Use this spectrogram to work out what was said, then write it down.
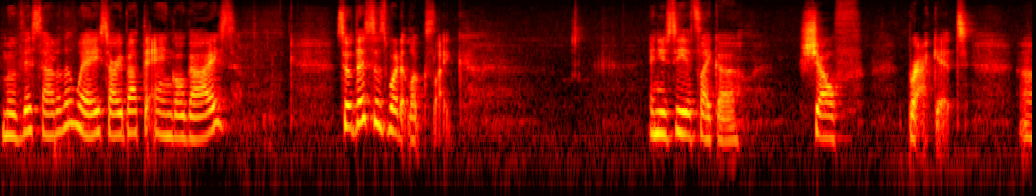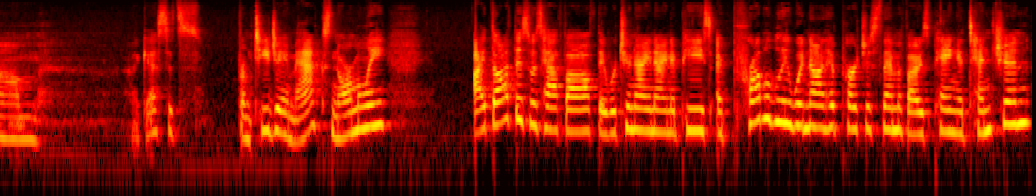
move this out of the way. Sorry about the angle, guys. So this is what it looks like. And you see it's like a shelf bracket. Um, I guess it's from TJ Maxx normally. I thought this was half off. They were $2.99 a piece. I probably would not have purchased them if I was paying attention.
